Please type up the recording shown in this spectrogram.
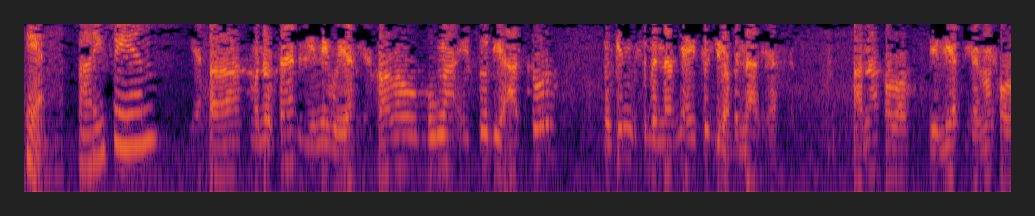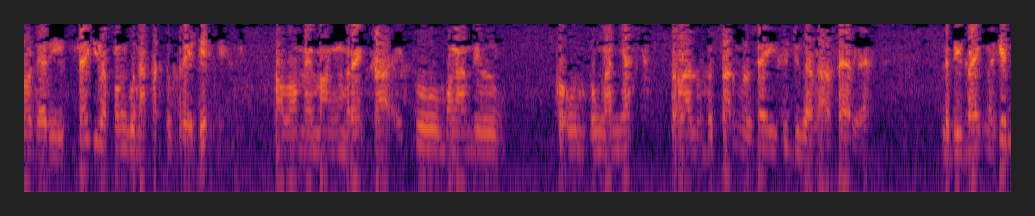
Iya, Pak Arifin. Ya, eh, menurut saya begini Bu ya, kalau bunga itu diatur, mungkin sebenarnya itu juga benar ya. Karena kalau dilihat memang kalau dari, saya juga pengguna kartu kredit, kalau memang mereka itu mengambil keuntungannya terlalu besar, menurut saya itu juga nggak fair ya. Lebih baik mungkin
